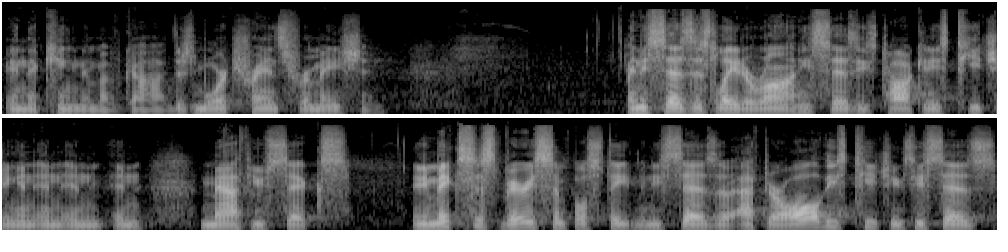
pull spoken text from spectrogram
in the kingdom of God. There's more transformation. And he says this later on. He says he's talking, he's teaching in, in, in, Matthew 6. And he makes this very simple statement. He says, uh, after all these teachings, he says,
